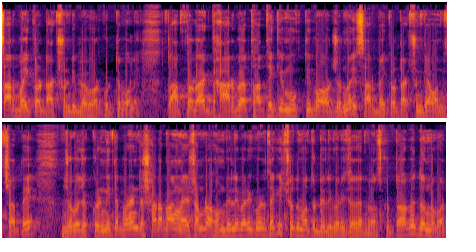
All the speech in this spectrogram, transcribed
সার্ভাইকাল টাকশনটি ব্যবহার করতে বলে। তো আপনারা ঘাড় ব্যথা থেকে মুক্তি পাওয়ার জন্য এই সার্ভাইকাল টাকশনটি আমাদের সাথে যোগাযোগ করে নিতে পারেন। সারা বাংলাদেশ আমরা হোম ডেলিভারি করে থাকি, শুধুমাত্র ডেলিভারি চার্জ অ্যাডভান্স করতে হবে। ধন্যবাদ।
